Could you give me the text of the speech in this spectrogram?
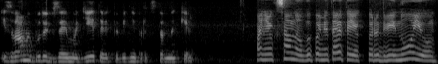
і з вами будуть взаємодіяти відповідні представники. Пані Оксано, ви пам'ятаєте, як перед війною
